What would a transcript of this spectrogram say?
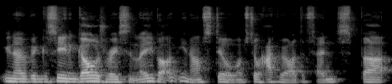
you know, we've been conceding goals recently, but you know, I'm still I'm still happy with our defence, but.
